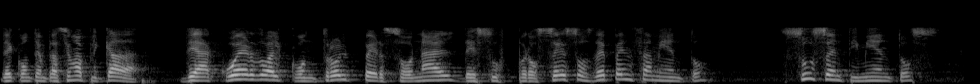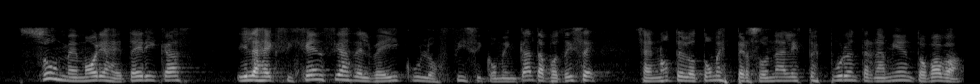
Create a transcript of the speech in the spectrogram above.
De contemplación aplicada. De acuerdo al control personal de sus procesos de pensamiento, sus sentimientos, sus memorias etéricas y las exigencias del vehículo físico. Me encanta porque dice, o sea, no te lo tomes personal, esto es puro entrenamiento, papá.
